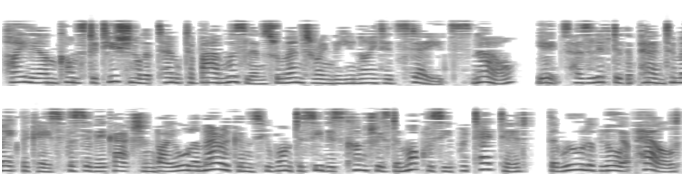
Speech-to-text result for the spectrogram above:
highly unconstitutional attempt to ban Muslims from entering the United States. Now, Yates has lifted the pen to make the case for civic action by all Americans who want to see this country's democracy protected, the rule of law upheld,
